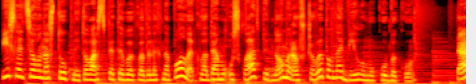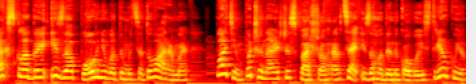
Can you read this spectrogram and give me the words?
Після цього наступний товар з п'яти викладених на поле кладемо у склад під номером, що випав на білому кубику. Так склади і заповнюватимуться товарами. Потім, починаючи з першого гравця і за годинниковою стрілкою,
